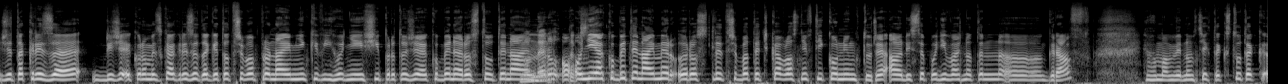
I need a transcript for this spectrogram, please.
že ta krize, když je ekonomická krize, tak je to třeba pro nájemníky výhodnější, protože jakoby nerostou ty nájmy. nero- O, tak Oni s- jakoby ty nájmy rostly třeba teďka vlastně v té konjunktuře, ale když se podíváš na ten uh, graf, já ho mám v jednom z těch textů, tak uh,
